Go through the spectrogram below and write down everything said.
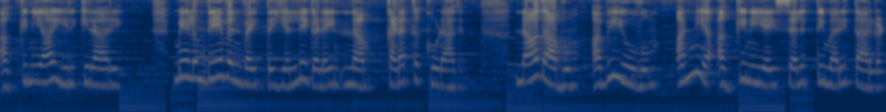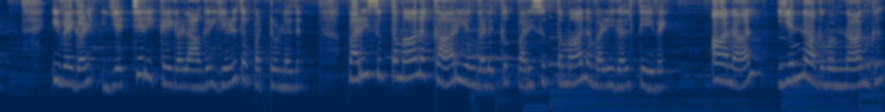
அக்னியாய் இருக்கிறாரே. மேலும் தேவன் வைத்த எல்லைகளை நாம் கடக்கக்கூடாது. நாதாபும் அபியூவும் அந்நிய அக்கினியை செலுத்தி மறித்தார்கள் இவைகள் எச்சரிக்கைகளாக எழுதப்பட்டுள்ளது. பரிசுத்தமான காரியங்களுக்கு பரிசுத்தமான வழிகள் தேவை. ஆனால் என்னாகமம் நான்கு?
